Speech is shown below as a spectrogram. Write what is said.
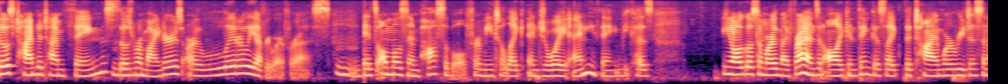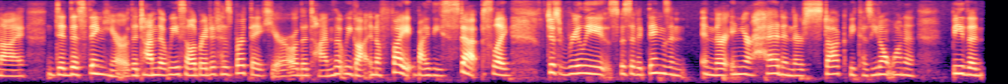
those time to time things, mm-hmm. those reminders are literally everywhere for us. Mm-hmm. It's almost impossible for me to like enjoy anything because you know, I'll go somewhere with my friends and all I can think is like the time where Regis and I did this thing here, or the time that we celebrated his birthday here, or the time that we got in a fight by these steps. Like just really specific things and, and they're in your head and they're stuck because you don't want to be the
